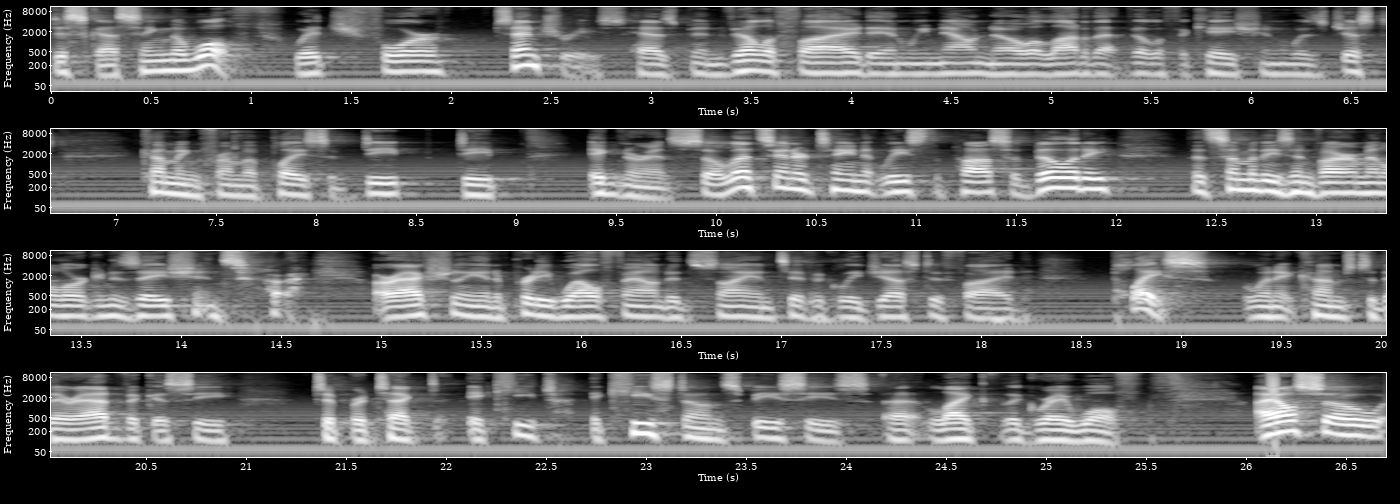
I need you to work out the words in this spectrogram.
discussing the wolf, which for centuries has been vilified, and we now know a lot of that vilification was just coming from a place of deep, deep ignorance. So let's entertain at least the possibility that some of these environmental organizations are, are actually in a pretty well-founded, scientifically justified place when it comes to their advocacy to protect a, key, a keystone species uh, like the gray wolf. I also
